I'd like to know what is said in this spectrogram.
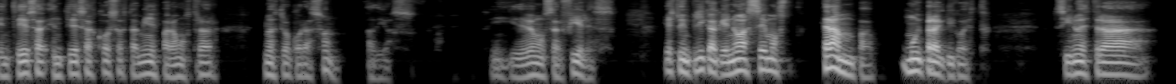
entre, entre esas cosas también es para mostrar nuestro corazón a Dios. Y debemos ser fieles. Esto implica que no hacemos trampa, muy práctico esto. Si, nuestra,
